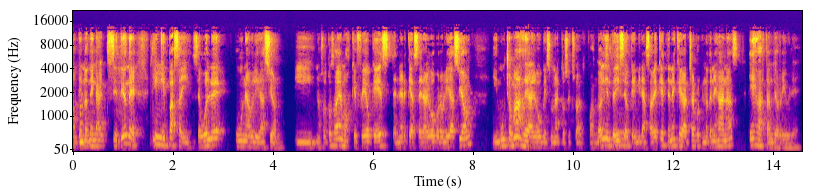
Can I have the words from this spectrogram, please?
Aunque no tenga, ¿se entiende? ¿Y qué pasa ahí? Se vuelve una obligación. Y nosotros sabemos qué feo que es tener que hacer algo por obligación y mucho más de algo que es un acto sexual. Cuando alguien te dice, ok, mira, ¿sabes qué? Tenés que agachar porque no tenés ganas, es bastante horrible.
